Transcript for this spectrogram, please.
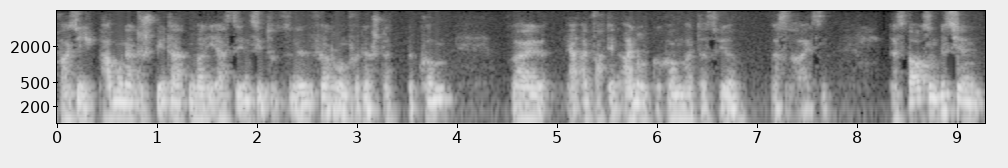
weiß nicht, ein paar Monate später hatten wir die erste institutionelle Förderung von der Stadt bekommen, weil er einfach den Eindruck bekommen hat, dass wir was reißen. Das war auch so ein bisschen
